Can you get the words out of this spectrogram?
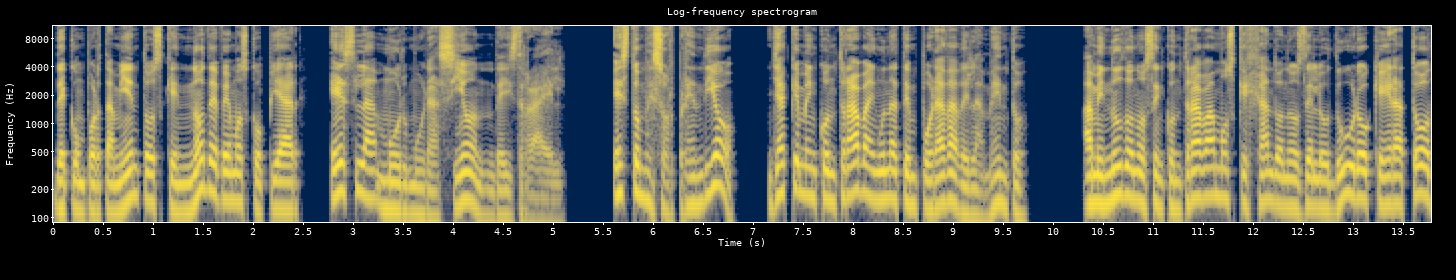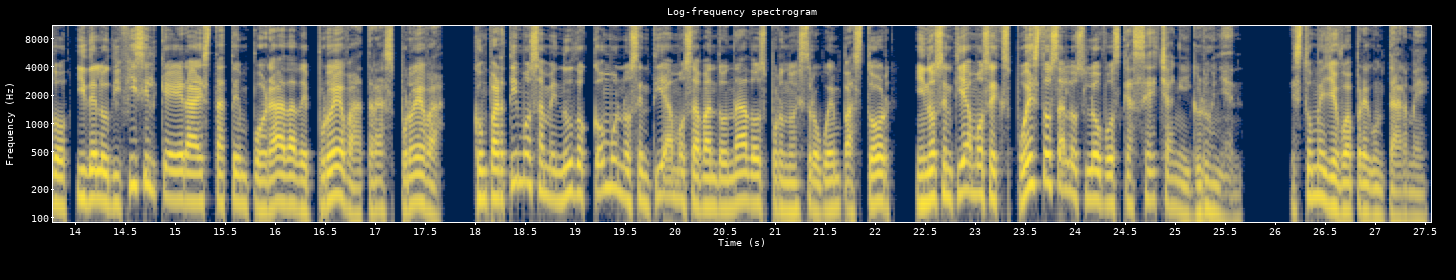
de comportamientos que no debemos copiar es la murmuración de Israel. Esto me sorprendió, ya que me encontraba en una temporada de lamento. A menudo nos encontrábamos quejándonos de lo duro que era todo y de lo difícil que era esta temporada de prueba tras prueba. Compartimos a menudo cómo nos sentíamos abandonados por nuestro buen pastor y nos sentíamos expuestos a los lobos que acechan y gruñen. Esto me llevó a preguntarme,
